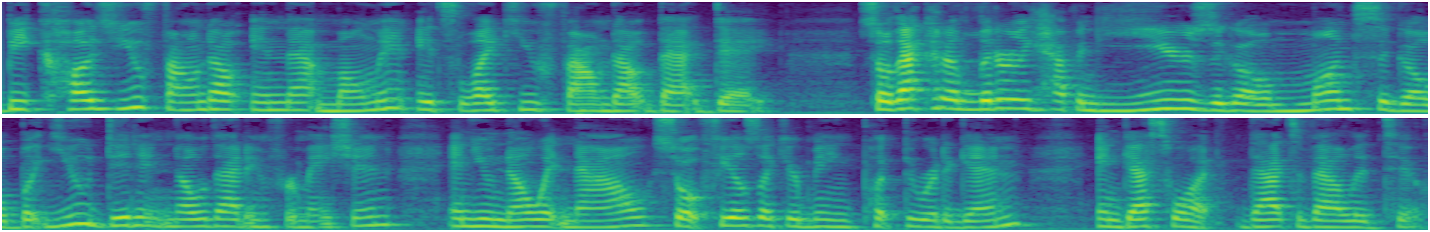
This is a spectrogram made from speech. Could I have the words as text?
because you found out in that moment, it's like you found out that day. So that could have literally happened years ago, months ago, but you didn't know that information and you know it now. So it feels like you're being put through it again. And guess what? That's valid too.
